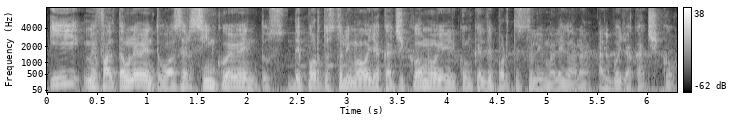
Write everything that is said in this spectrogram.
Y me falta un evento, va a ser cinco eventos. Deportes Tolima Boyacá Chico, me voy a ir con que el Deportes Tolima le gana al Boyacá Chico.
